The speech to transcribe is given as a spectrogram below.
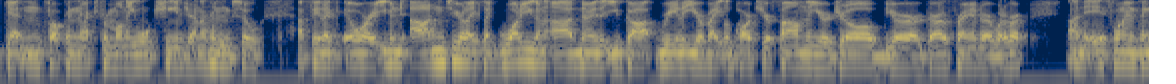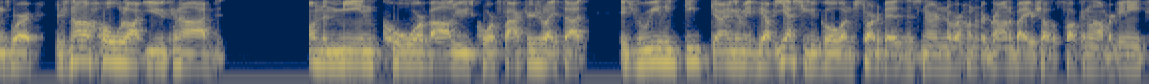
getting fucking extra money, won't change anything. So I feel like, or even adding to your life, like what are you going to add now that you've got really your vital parts, your family, your job, your girlfriend, or whatever? And it's one of the things where there's not a whole lot you can add on the main core values, core factors like that is really deep down going to make you happy. Yes, you could go and start a business and earn another hundred grand and buy yourself a fucking Lamborghini,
